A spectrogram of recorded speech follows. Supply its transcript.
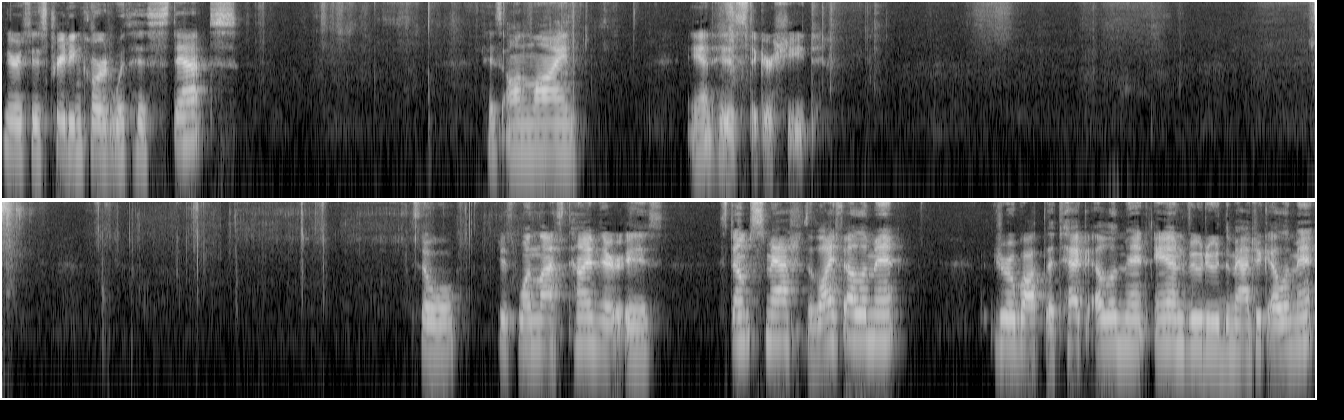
There's his trading card with his stats. his online, and his sticker sheet. So just one last time, there is Stump Smash, the life element, Drobot, the tech element, and Voodoo, the magic element.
